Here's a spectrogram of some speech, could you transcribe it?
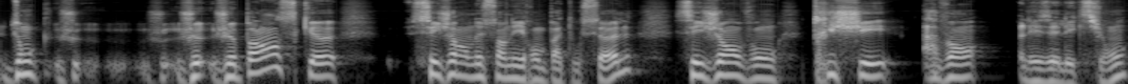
donc je, je pense que ces gens ne s'en iront pas tout seuls. Ces gens vont tricher avant les élections.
